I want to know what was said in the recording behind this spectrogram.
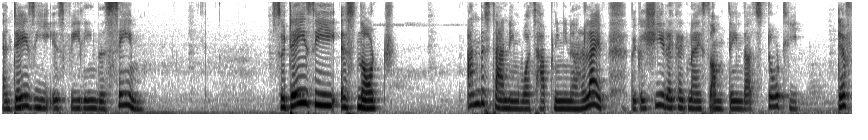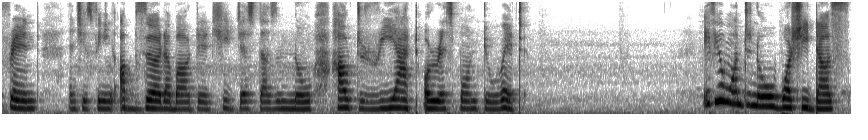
And Daisy is feeling the same. So Daisy is not understanding what's happening in her life because she recognized something that's totally different and she's feeling absurd about it. She just doesn't know how to react or respond to it. If you want to know what she does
